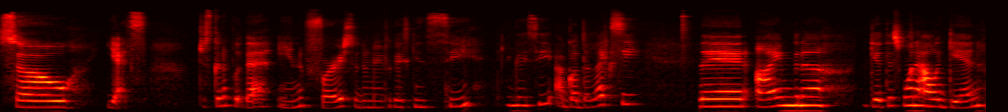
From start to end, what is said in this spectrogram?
So yes. Just gonna put that in first. I don't know if you guys can see. Can you guys see? I got the Lexi. Then I'm gonna get this one out again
